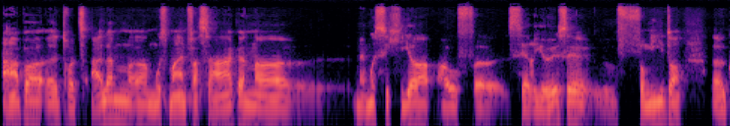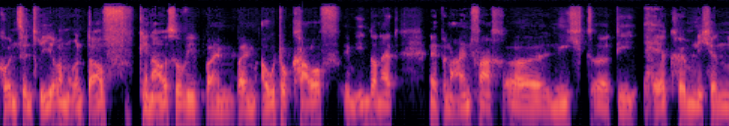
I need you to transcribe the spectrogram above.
Aber äh, trotz allem äh, muss man einfach sagen, äh, man muss sich hier auf äh, seriöse Vermieter äh, konzentrieren und darf genauso wie beim, beim Autokauf im Internet eben einfach nicht die herkömmlichen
